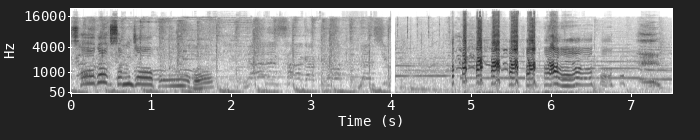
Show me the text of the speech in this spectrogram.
사각상자 보고.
